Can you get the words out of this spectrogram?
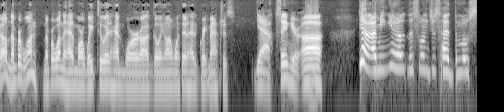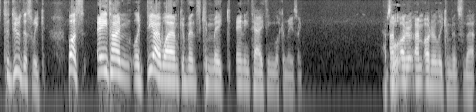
Oh, number one, number one. They had more weight to it, had more uh, going on with it, had great matches. Yeah, same here. Uh, yeah, I mean, you know, this one just had the most to do this week. Plus, anytime like DIY, I'm convinced can make any tag team look amazing. Absolutely, I'm, utter, I'm utterly convinced of that.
